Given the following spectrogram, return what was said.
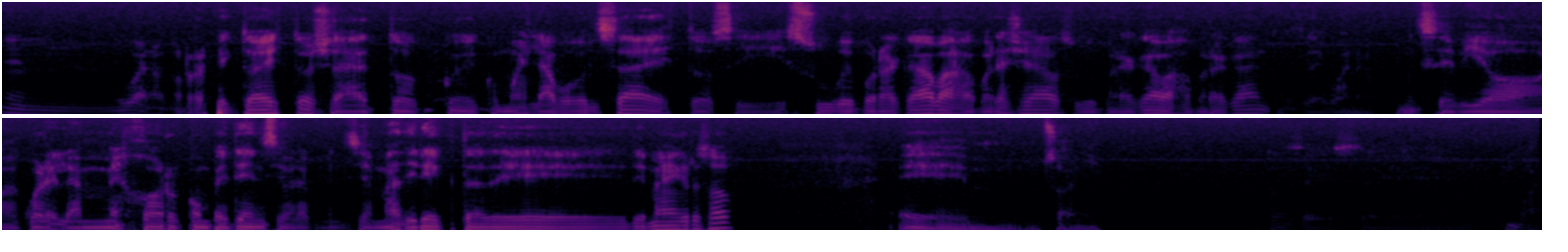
Y bueno, con respecto a esto, ya to- co- como es la bolsa, esto si sube por acá, baja para allá, sube para acá, baja para acá. Entonces, bueno, se vio cuál es la mejor competencia o la competencia más directa de, de Microsoft. Em, Sony. Entonces, eh, bueno,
